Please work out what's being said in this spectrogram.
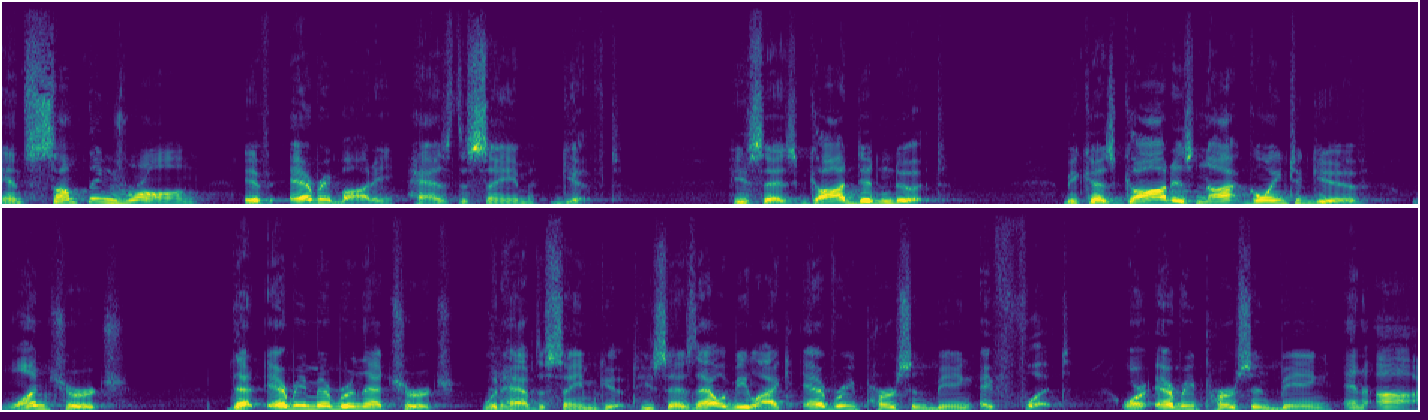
and something's wrong if everybody has the same gift. He says, God didn't do it because God is not going to give one church that every member in that church would have the same gift. He says that would be like every person being a foot or every person being an eye.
